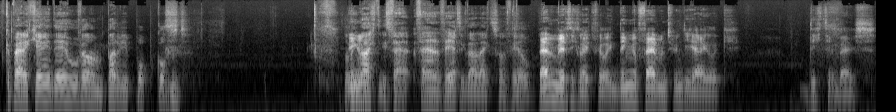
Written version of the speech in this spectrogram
ik heb eigenlijk geen idee hoeveel een Barbiepop kost. Want ik dacht, iets vij- 45, dat lijkt zoveel. 45 lijkt veel. Ik denk dat 25 eigenlijk dichterbij is.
